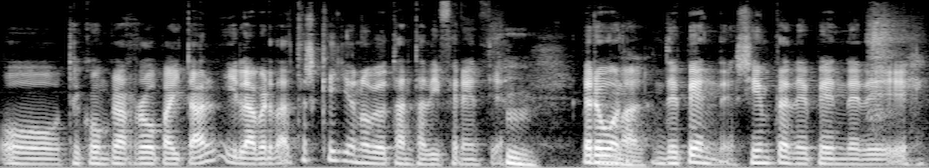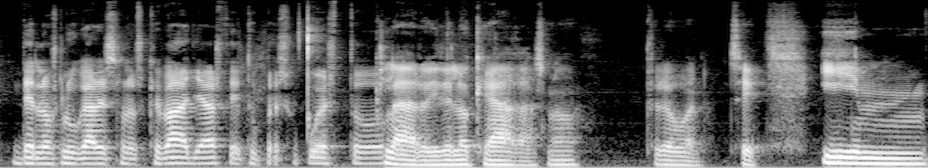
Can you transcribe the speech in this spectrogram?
o te compras ropa y tal, y la verdad es que yo no veo tanta diferencia. Hmm. Pero bueno, Vale. depende, siempre depende de, de los lugares a los que vayas, de tu presupuesto. Claro, y de lo que hagas, ¿no? Pero bueno, sí. ¿Y mm,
